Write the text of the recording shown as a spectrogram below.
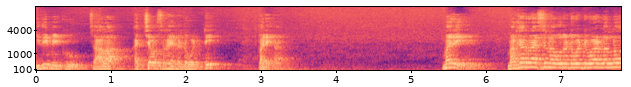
ఇది మీకు చాలా అత్యవసరమైనటువంటి పరిహారం. మరి మకర రాశిలో ఉన్నటువంటి వాళ్ళలో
